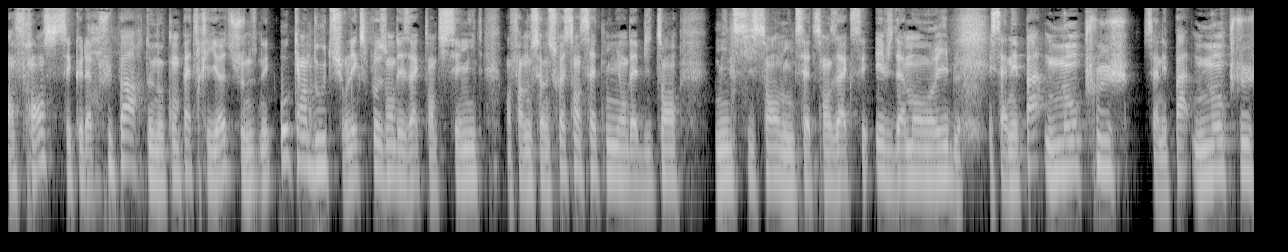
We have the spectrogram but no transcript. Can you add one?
en France, c'est que la plupart de nos compatriotes, je n'ai aucun doute sur l'explosion des actes antisémites. Enfin, nous sommes 67 millions d'habitants, 1600, 1700 actes, c'est évidemment horrible. Et ça n'est pas non plus, ça n'est pas non plus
